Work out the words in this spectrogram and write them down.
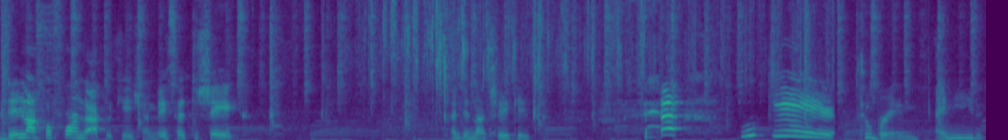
did not perform the application. They said to shake. I did not shake it. okay. Two brains. I need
